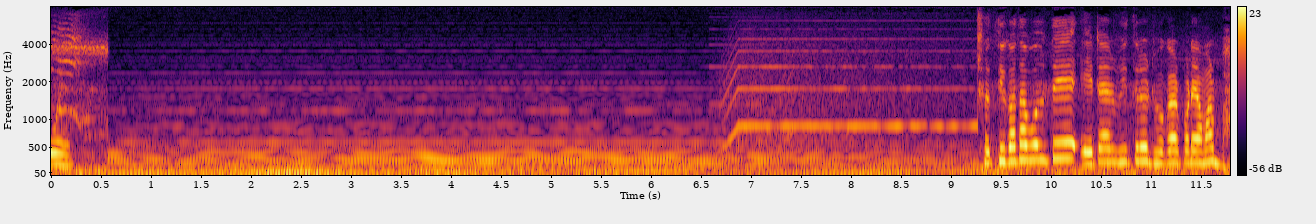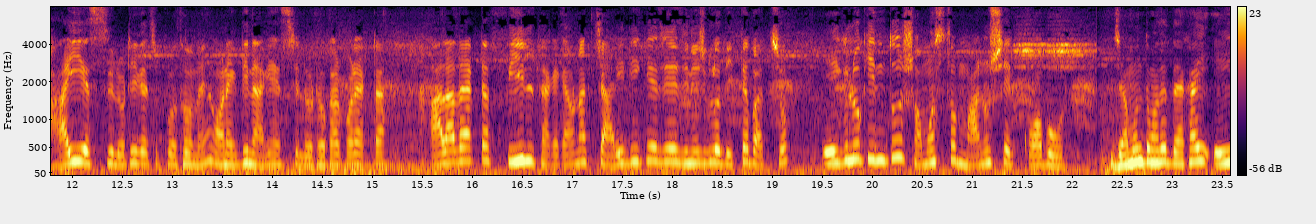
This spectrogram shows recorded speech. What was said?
ওয়ে। সত্যি কথা বলতে এটার ভিতরে ঢোকার পরে আমার ভাই এসেছিল, ঠিক আছে, প্রথমে অনেক দিন আগে এসেছিল। ঢোকার পরে একটা আলাদা একটা ফিল থাকে, কেননা চারিদিকে যে জিনিসগুলো দেখতে পাচ্ছ এইগুলো কিন্তু সমস্ত মানুষের কবর। যেমন তোমাদের দেখাই এই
